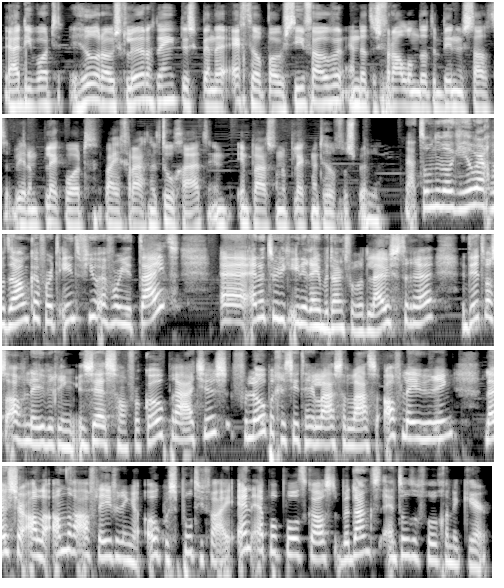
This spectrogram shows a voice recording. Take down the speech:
Ja, die wordt heel rooskleurig, denk ik. Dus ik ben er echt heel positief over. En dat is vooral omdat de binnenstad weer een plek wordt waar je graag naartoe gaat. In, plaats van een plek met heel veel spullen. Nou, Tom, dan wil ik je heel erg bedanken voor het interview en voor je tijd. Uh, en natuurlijk iedereen bedankt voor het luisteren. En dit was aflevering 6 van Verkooppraatjes. Voorlopig is dit helaas de laatste aflevering. Luister alle andere afleveringen ook op Spotify en Apple Podcast. Bedankt en tot de volgende keer.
